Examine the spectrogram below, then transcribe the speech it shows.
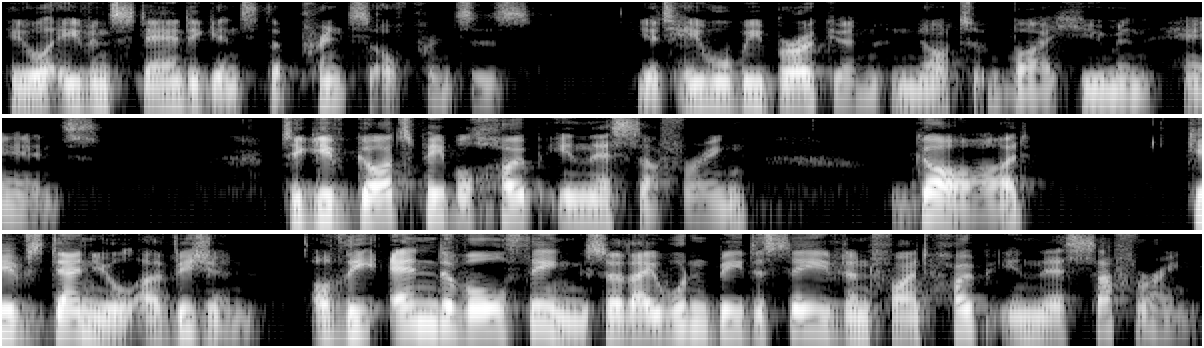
He will even stand against the prince of princes. Yet he will be broken not by human hands. To give God's people hope in their suffering, God gives Daniel a vision of the end of all things so they wouldn't be deceived and find hope in their suffering.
